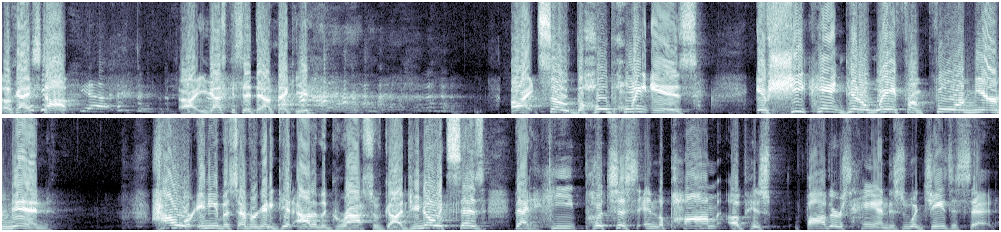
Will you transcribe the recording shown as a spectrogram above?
Okay, stop. Yeah. All right, you guys can sit down. Thank you. All right, so the whole point is if she can't get away from four mere men, how are any of us ever going to get out of the grasp of God? You know it says that He puts us in the palm of His Father's hand? This is what Jesus said.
